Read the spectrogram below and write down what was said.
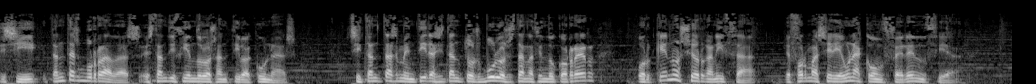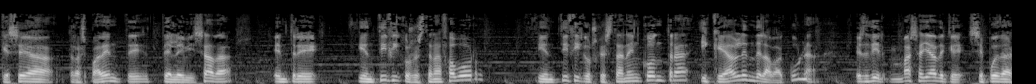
si tantas burradas están diciendo los antivacunas, si tantas mentiras y tantos bulos están haciendo correr, ¿por qué no se organiza de forma seria una conferencia que sea transparente, televisada, entre científicos que están a favor, científicos que están en contra y que hablen de la vacuna. Es decir, más allá de que se pueda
